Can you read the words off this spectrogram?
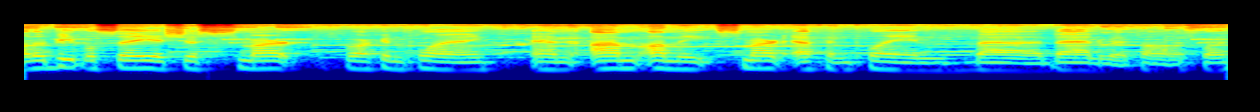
other people say it's just smart fucking playing, and I'm on the smart effing playing ba bandwidth, honestly.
